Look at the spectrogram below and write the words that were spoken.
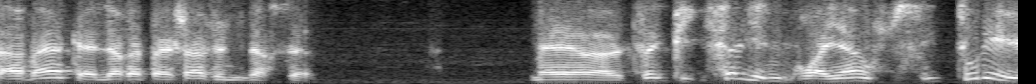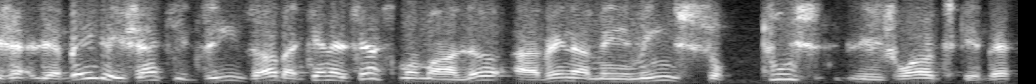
avant que le repêchage universel. Mais euh, tu sais, puis ça, il y a une croyance aussi. Tous les gens, il y a bien des gens qui disent Ah ben le Canadien à ce moment-là avait la même mise sur tous les joueurs du Québec.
